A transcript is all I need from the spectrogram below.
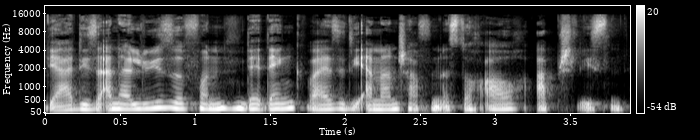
ja, diese Analyse von der Denkweise, die anderen schaffen es doch auch, abschließen.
